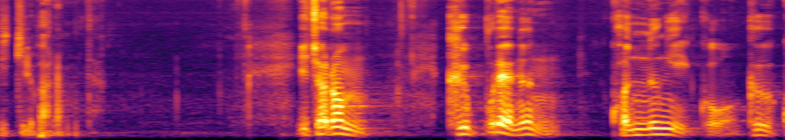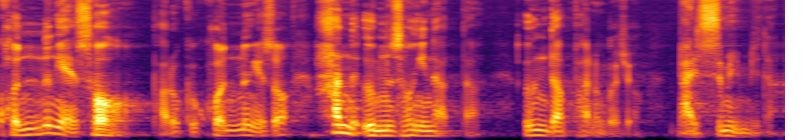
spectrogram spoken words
믿길 바랍니다. 이처럼 그 뿔에는 권능이 있고 그 권능에서 바로 그 권능에서 한 음성이 났다. 응답하는 거죠. 말씀입니다.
